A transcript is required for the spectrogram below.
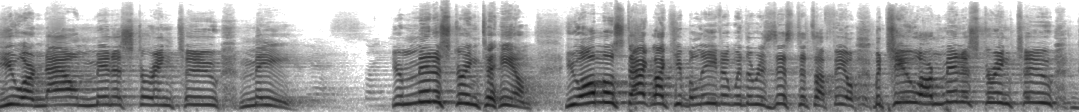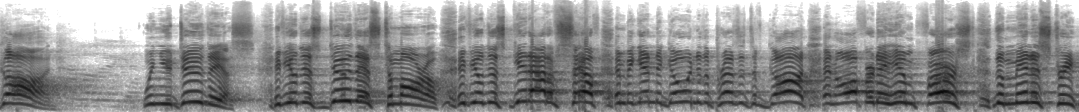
You are now ministering to me. You're ministering to Him. You almost act like you believe it with the resistance I feel, but you are ministering to God when you do this. If you'll just do this tomorrow, if you'll just get out of self and begin to go into the presence of God and offer to Him first the ministry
